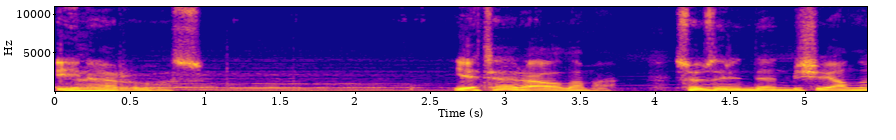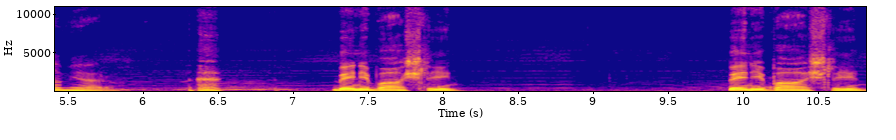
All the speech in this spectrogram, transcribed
İnarus. Yeter ağlama. Sözlerinden bir şey anlamıyorum. Beni bağışlayın. Beni bağışlayın.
